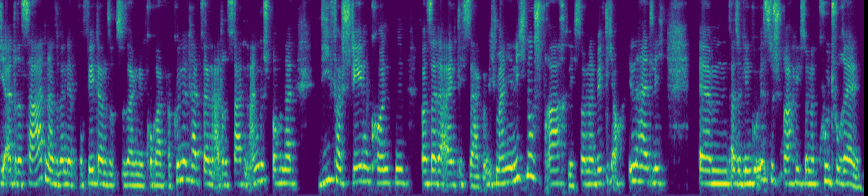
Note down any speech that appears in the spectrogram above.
die Adressaten, also wenn der Prophet dann sozusagen den Koran verkündet hat, seine Adressaten angesprochen hat, die verstehen konnten, was er da eigentlich sagt. Und ich meine hier nicht nur sprachlich, sondern wirklich auch inhaltlich, ähm, also linguistisch sprachlich, sondern kulturell.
